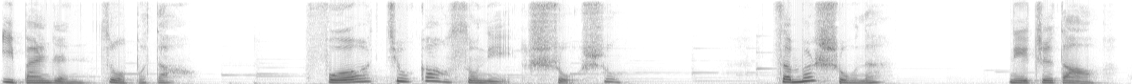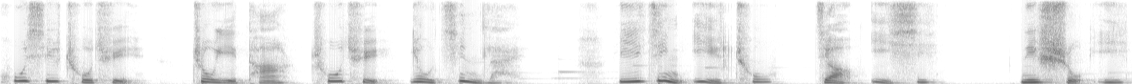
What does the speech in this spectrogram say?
一般人做不到。佛就告诉你数数，怎么数呢？你知道，呼吸出去，注意它出去又进来，一进一出叫一吸，你数一；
